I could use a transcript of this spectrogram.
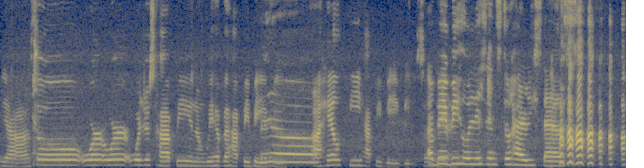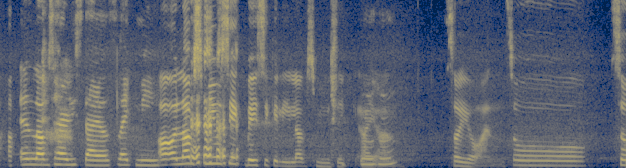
Yeah. So, we're, we're, we're just happy, you know, we have a happy baby. yeah. A healthy, happy baby. So, a there. baby who listens to Harry Styles and loves Harry Styles like me. Oo, loves music basically. Loves music. Ayan. Mhm. So, yun. So, so,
